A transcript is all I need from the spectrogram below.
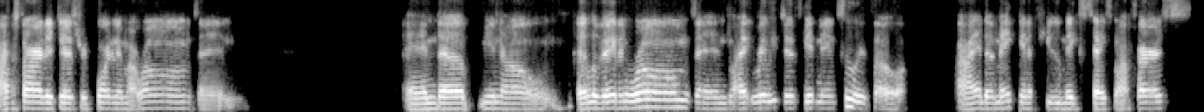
I started just recording in my rooms and end up, you know, elevating rooms and like really just getting into it. So I ended up making a few mixtapes. My first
